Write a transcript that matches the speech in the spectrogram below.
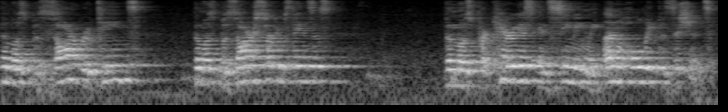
the most bizarre routines, the most bizarre circumstances, the most precarious and seemingly unholy positions.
